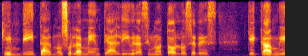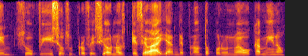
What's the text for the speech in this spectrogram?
que invita no solamente a Libra, sino a todos los seres que cambien su oficio, su profesión, o que se vayan de pronto por un nuevo camino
